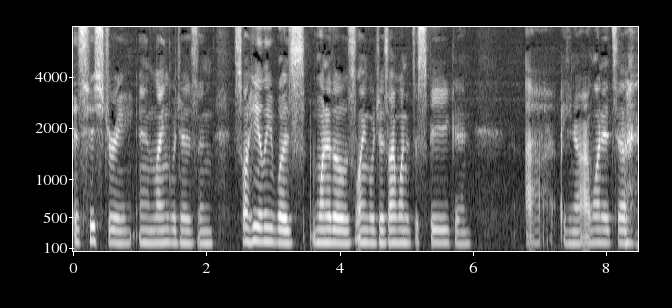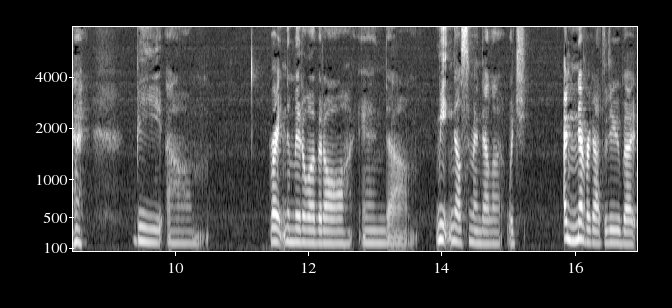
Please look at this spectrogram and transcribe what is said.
its history and languages, and Swahili was one of those languages I wanted to speak, and uh, you know I wanted to be um, right in the middle of it all and um, meet Nelson Mandela, which I never got to do, but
